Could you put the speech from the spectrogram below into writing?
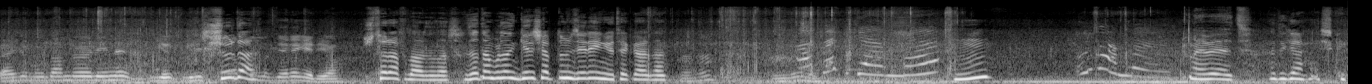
Bence buradan böyle yine giriş Şuradan. yaptığımız yere geliyor. Şu taraflardalar. Zaten buradan giriş yaptığımız yere iniyor tekrardan. Hı? Evet. Hadi gel aşkım.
